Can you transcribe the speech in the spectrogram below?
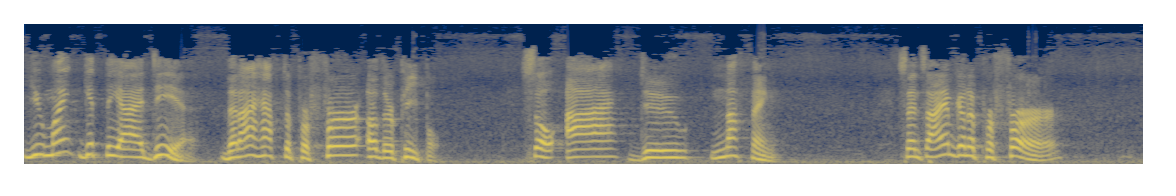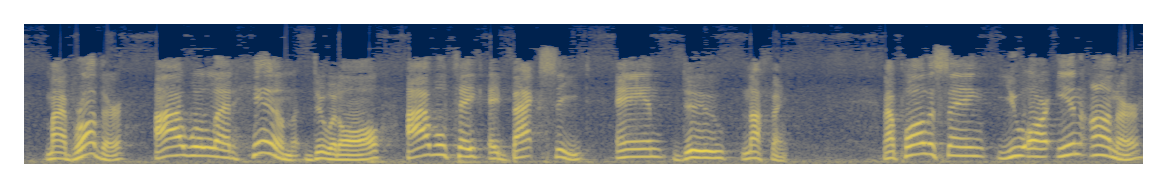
you might get the idea that I have to prefer other people. So I do nothing. Since I am going to prefer my brother, I will let him do it all. I will take a back seat and do nothing. Now, Paul is saying you are in honor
